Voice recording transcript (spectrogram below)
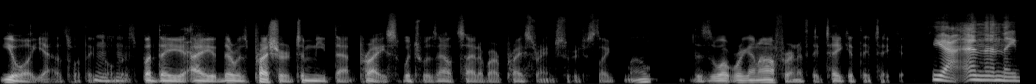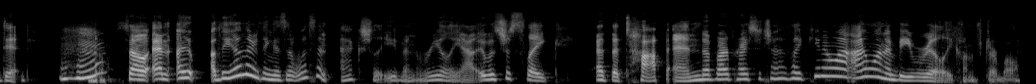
you well, yeah that's what they mm-hmm. told us but they yeah. i there was pressure to meet that price which was outside of our price range so we're just like well this is what we're going to offer and if they take it they take it yeah and then they did mm-hmm. so and I, the other thing is it wasn't actually even really out it was just like at the top end of our price range i was like you know what i want to be really comfortable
